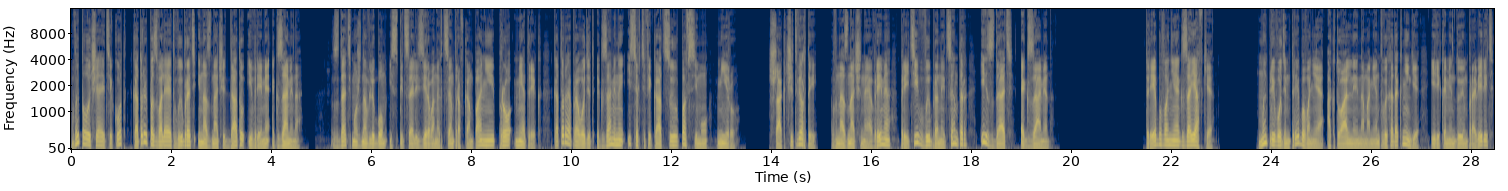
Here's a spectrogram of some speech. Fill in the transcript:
вы получаете код, который позволяет выбрать и назначить дату и время экзамена. Сдать можно в любом из специализированных центров компании ProMetric, которая проводит экзамены и сертификацию по всему миру. Шаг четвертый. В назначенное время прийти в выбранный центр и сдать экзамен. Требования к заявке мы приводим требования, актуальные на момент выхода книги, и рекомендуем проверить,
